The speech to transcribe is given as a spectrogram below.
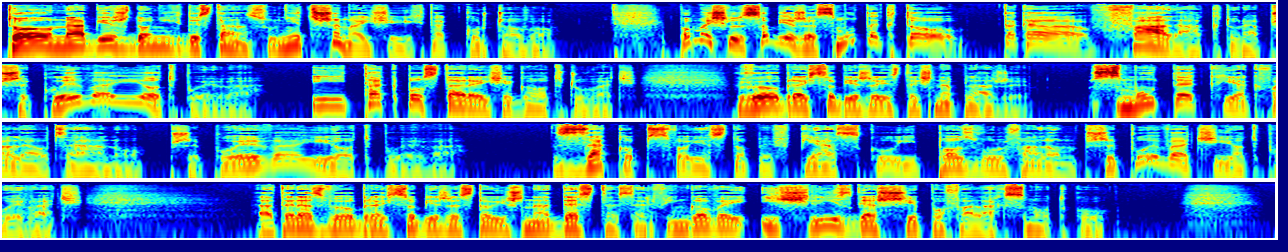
To nabierz do nich dystansu, nie trzymaj się ich tak kurczowo. Pomyśl sobie, że smutek to taka fala, która przypływa i odpływa. I tak postaraj się go odczuwać. Wyobraź sobie, że jesteś na plaży. Smutek, jak fale oceanu, przypływa i odpływa. Zakop swoje stopy w piasku i pozwól falom przypływać i odpływać. A teraz wyobraź sobie, że stoisz na desce surfingowej i ślizgasz się po falach smutku.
